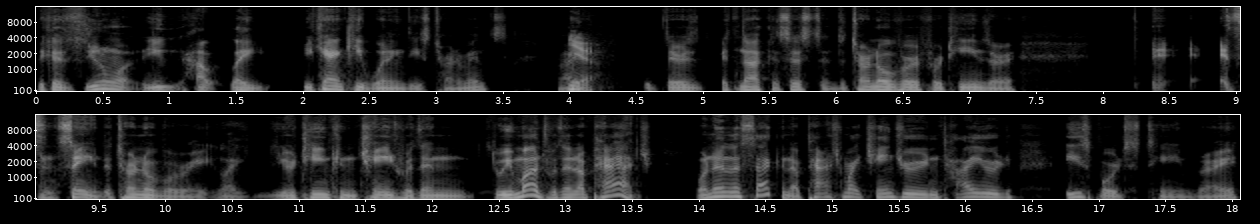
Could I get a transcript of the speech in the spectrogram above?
Because you don't want you how like you can't keep winning these tournaments right? Yeah. there's it's not consistent. The turnover for teams are it, it's insane the turnover rate like your team can change within three months within a patch within a second a patch might change your entire esports team right?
